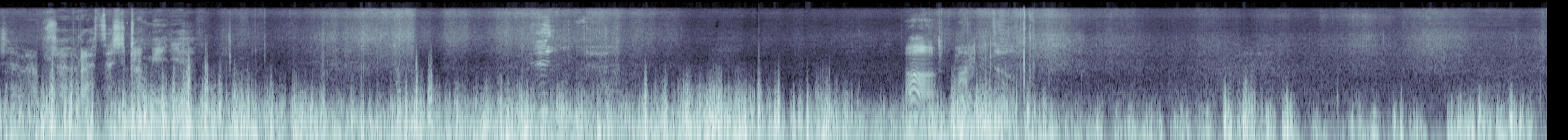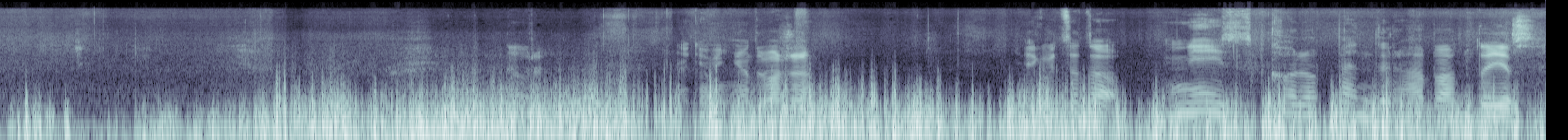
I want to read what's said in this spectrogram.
Trzeba przewracać kamienie. O, mam to. Dobra. Na kamienie odłożę. Jakby co to nie jest kolopendra, bo tutaj jest. Yy,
